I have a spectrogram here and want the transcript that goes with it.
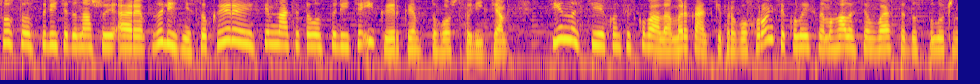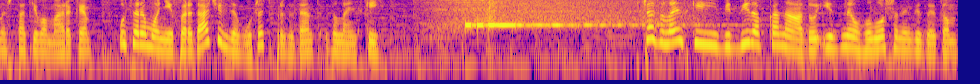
6 століття до нашої ери, залізні сокири 17 століття і кирки того ж століття. Цінності конфіскували американські правоохоронці, коли їх намагалися ввести до Сполучених Штатів Америки. У церемонії передачі взяв участь президент Зеленський. Ще Зеленський відвідав Канаду із неоголошеним візитом.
